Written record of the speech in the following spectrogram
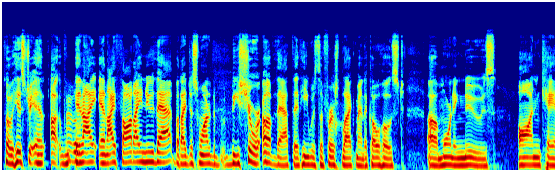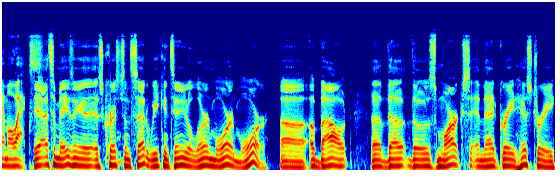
So history, uh, and I and I thought I knew that, but I just wanted to be sure of that that he was the first black man to co-host uh, morning news on KMOX. Yeah, it's amazing. As Kristen said, we continue to learn more and more uh, about uh, the, those marks and that great history.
